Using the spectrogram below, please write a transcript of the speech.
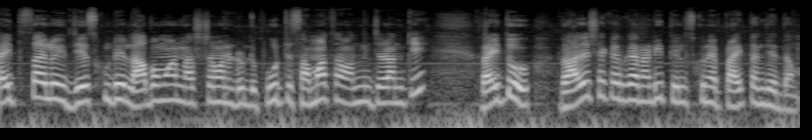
రైతు స్థాయిలో ఇది చేసుకుంటే లాభమా నష్టం అనేటువంటి పూర్తి సమాచారం అందించడానికి రైతు రాజశేఖర్ గారిని అడిగి తెలుసుకునే ప్రయత్నం చేద్దాం.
